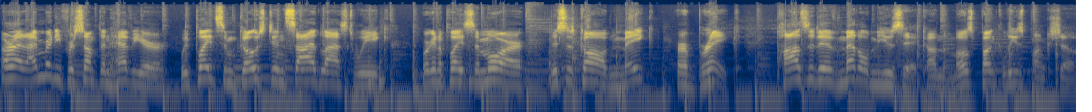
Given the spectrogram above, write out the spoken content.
All right, I'm ready for something heavier. We played some Ghost Inside last week. We're going to play some more. This is called Make or Break Positive Metal Music on the Most Punk Least Punk Show.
